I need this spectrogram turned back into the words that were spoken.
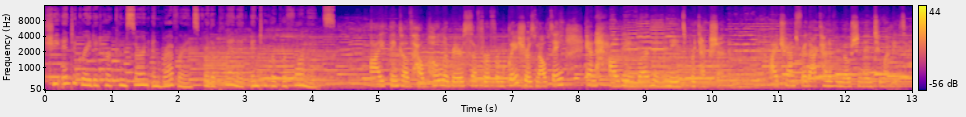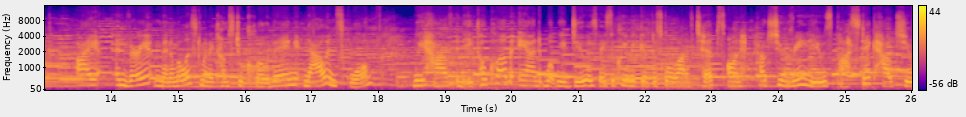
she integrated her concern and reverence for the planet into her performance. I think of how polar bears suffer from glaciers melting and how the environment needs protection. I transfer that kind of emotion into my music. I am very minimalist when it comes to clothing. Now in school, we have an eco club and what we do is basically we give the school a lot of tips on how to reuse plastic, how to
